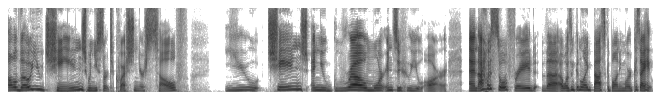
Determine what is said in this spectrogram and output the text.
although you change when you start to question yourself, you change and you grow more into who you are. And I was so afraid that I wasn't to like basketball anymore because I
